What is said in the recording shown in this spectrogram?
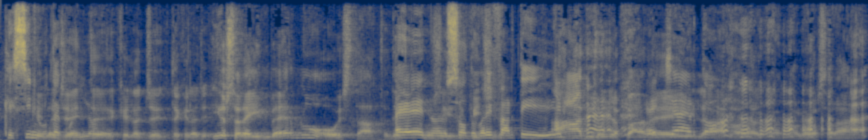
che, si che, nota la gente, che, la gente, che la gente... Io sarei inverno o estate? Eh, non lo so, dovrei farti... Ah, bisogna fare... eh, certo. il... ah, no, no, no, allora sarà...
